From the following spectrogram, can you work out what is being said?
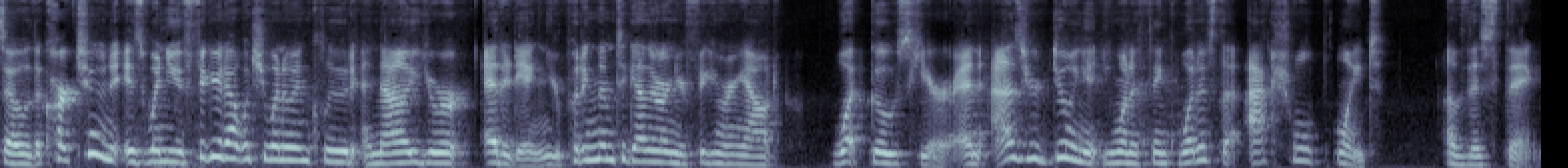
So the cartoon is when you've figured out what you want to include and now you're editing. You're putting them together and you're figuring out what goes here. And as you're doing it, you want to think what is the actual point of this thing?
